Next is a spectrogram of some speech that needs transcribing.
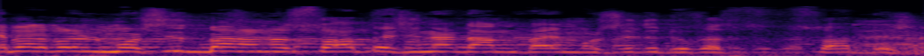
এবার বলেন, মসজিদ বানানো সব বেশি না, ডান পায়ে মসজিদে ঢুকা সব বেশি?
